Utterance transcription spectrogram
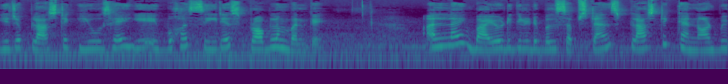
ये जो प्लास्टिक यूज़ है, ये एक बहुत सीरियस प्रॉब्लम बन गई। Unlike biodegradable substance, plastic can not be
